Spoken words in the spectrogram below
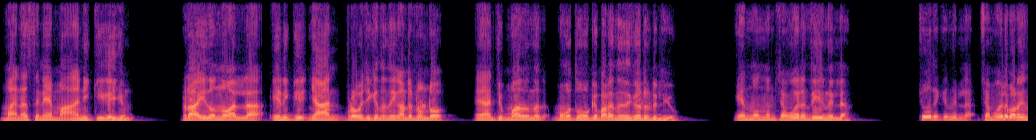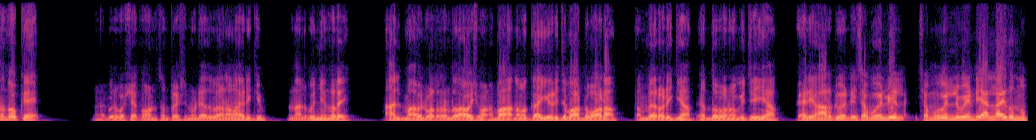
മനസ്സിനെ മാനിക്കുകയും എടാ ഇതൊന്നും അല്ല. എനിക്ക് ഞാൻ പ്രവചിക്കുന്നത് നീ കണ്ടിട്ടുണ്ടോ? ഞാൻ ചുമ്മാ നിന്ന് മുഖത്ത് നോക്കി പറയുന്നത് കേട്ടിട്ടില്ലയോ? എന്നൊന്നും ശമുവേൽ എന്ത് ചെയ്യുന്നില്ല. ചോദിക്കുന്നില്ല. ശമുവേൽ പറയുന്നതൊക്കെ നിനക്കൊരു പക്ഷേ കോൺസെൻട്രേഷൻ വേണ്ടി അത് വേണമായിരിക്കും. എന്നാൽ കുഞ്ഞുങ്ങളെ ആത്മാവിൽ വളരേണ്ടത് ആവശ്യമാണ്. ബാ നമുക്ക് കൈ അടിച്ച് പാട്ട് പാടാം. തമ്പേർ അടിക്കാം. എന്തോ വേണമെങ്കിൽ ചെയ്യാം. കാര്യം ആർക്ക് വേണ്ടി? ശമുവേലി ചമുവലിന് വേണ്ടി അല്ല ഇതൊന്നും.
